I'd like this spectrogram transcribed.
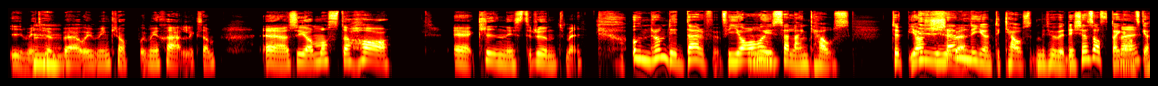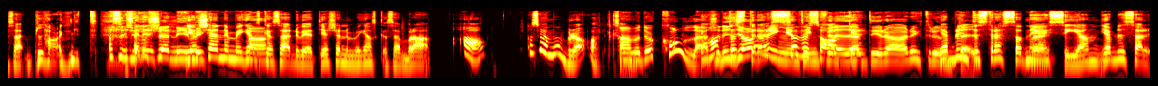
i mitt Mm. huvud och i min kropp och i min själ. Liksom. Eh, så jag måste ha eh, kliniskt runt mig. Undrar om det är därför. För jag har ju Mm. sällan kaos. Typ, jag I känner huvudet. ju inte kaoset i mitt huvud. Det känns ofta Nej. ganska så blankt. Alltså, jag Eller, känner jag mycket- känner mig ganska Ja. så här, du vet, jag känner mig ganska så här bara, ja, alltså jag mår bra liksom. Ja, men du har koll där, Jag har så det inte gör ingenting för dig att det är rörigt runt jag blir dig. inte stressad när jag är Nej. sen. Jag blir så här,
